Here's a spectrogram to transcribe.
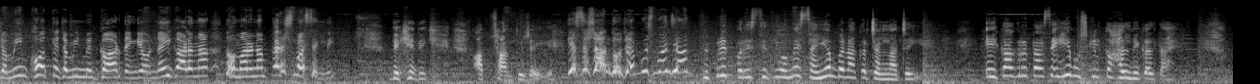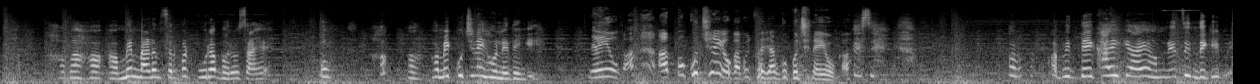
ज़मीन खोद के ज़मीन में गाड़ देंगे और नहीं गाड़ा ना तो हमारा नाम करिश्मा सिंह नहीं। देखिए देखिए आप शांत हो जाइए। कैसे शांत हो जाए पुष्पा जी आप? विपरीत परिस्थितियों में संयम बनाकर चलना चाहिए। एकाग्रता से ही मुश्किल का हल निकलता है। हम, हम, हमें मैडम सर पर पूरा भरोसा है। वो ह- ह- हमें कुछ नहीं होने देंगी। नहीं होगा। आपको कुछ नहीं होगा जी आपको कुछ नहीं होगा। ऐसे अब, अभी देखा ही क्या है हमने ज़िंदगी में।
